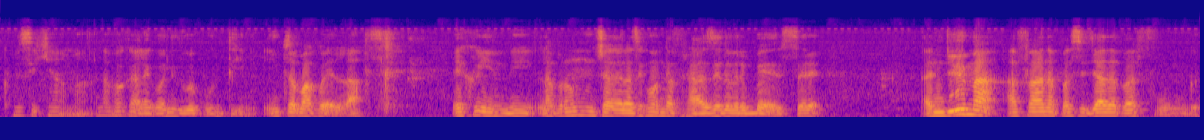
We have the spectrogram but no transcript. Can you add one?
come si chiama? La vocale con i due puntini. Insomma quella. E quindi la pronuncia della seconda frase dovrebbe essere Andiamo a fare una passeggiata per fung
